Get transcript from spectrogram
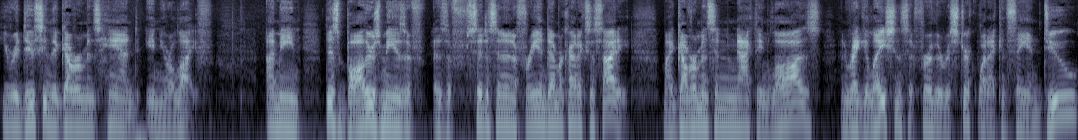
you're reducing the government's hand in your life. I mean, this bothers me as a as a citizen in a free and democratic society. My government's enacting laws and regulations that further restrict what I can say and do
